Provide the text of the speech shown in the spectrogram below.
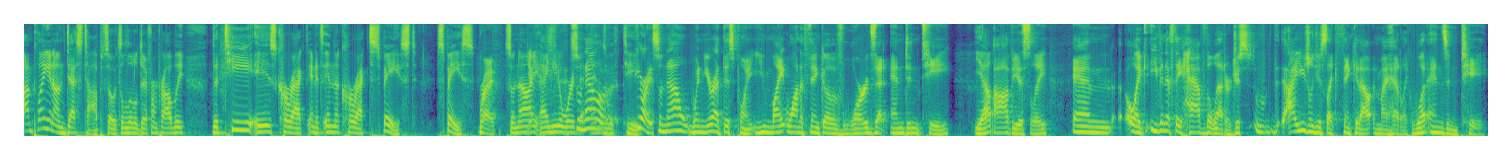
I'm playing it on desktop, so it's a little different probably. The T is correct and it's in the correct space space. Right. So now I, I need a word So that now, ends with T. you're right. So now, when you're at this point, you might want to think of words that end in T, Yeah. obviously, and like even if they have the letter, just I usually just like think it out in my head, like what ends in T.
